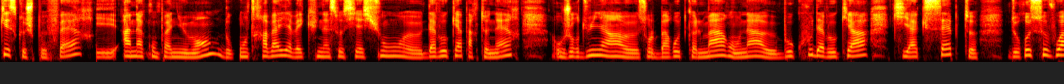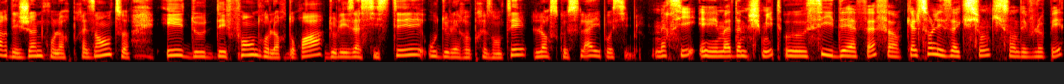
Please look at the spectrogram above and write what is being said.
qu'est-ce que je peux faire et un accompagnement. Donc on travaille avec une association euh, d'avocats partenaires. Aujourd'hui, hein, euh, sur le barreau de Colmar, on a euh, beaucoup d'avocats qui acceptent de recevoir des jeunes qu'on leur présente et de défendre leurs droits, de les assister ou de les représenter lorsque cela est possible. Merci. Et Madame Schmitt, au CIDFF, quelles sont les actions qui sont développées?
